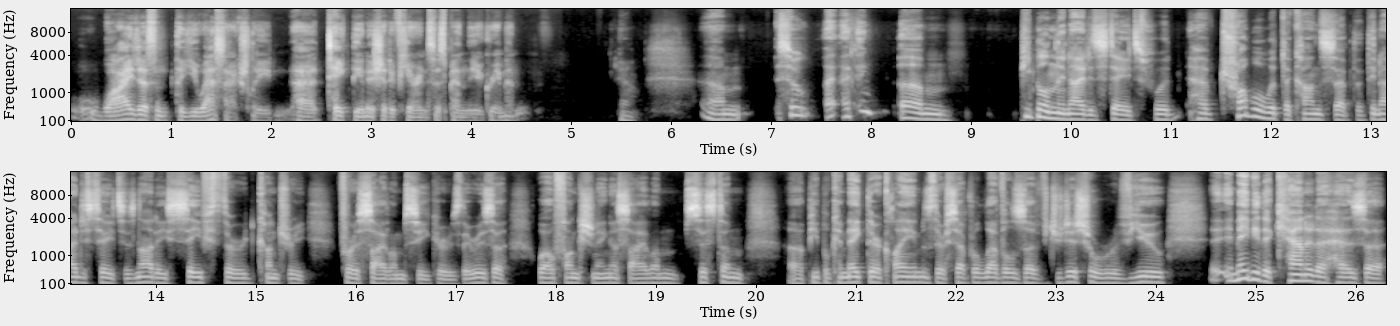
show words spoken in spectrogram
why doesn't the U.S. actually uh, take the initiative here and suspend the agreement? Yeah. Um, so I, I think um, people in the United States would have trouble with the concept that the United States is not a safe third country for asylum seekers. There is a well functioning asylum system. Uh, people can make their claims. There are several levels of judicial review. It may be that Canada has a,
